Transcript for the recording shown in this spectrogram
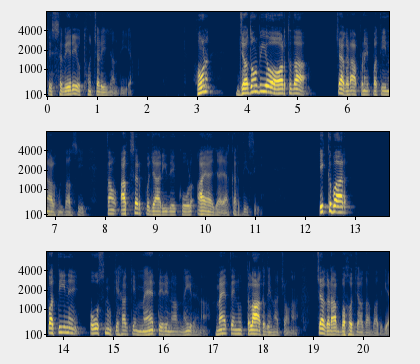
ਤੇ ਸਵੇਰੇ ਉੱਥੋਂ ਚਲੀ ਜਾਂਦੀ ਹੈ। ਹੁਣ ਜਦੋਂ ਵੀ ਉਹ ਔਰਤ ਦਾ ਝਗੜਾ ਆਪਣੇ ਪਤੀ ਨਾਲ ਹੁੰਦਾ ਸੀ, ਤਾਂ ਉਹ ਅਕਸਰ ਪੁਜਾਰੀ ਦੇ ਕੋਲ ਆਇਆ ਜਾਇਆ ਕਰਦੀ ਸੀ। ਇੱਕ ਵਾਰ ਪਤੀ ਨੇ ਉਸ ਨੂੰ ਕਿਹਾ ਕਿ ਮੈਂ ਤੇਰੇ ਨਾਲ ਨਹੀਂ ਰਹਿਣਾ, ਮੈਂ ਤੈਨੂੰ ਤਲਾਕ ਦੇਣਾ ਚਾਹਣਾ ਝਗੜਾ ਬਹੁਤ ਜ਼ਿਆਦਾ ਵੱਧ ਗਿਆ।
